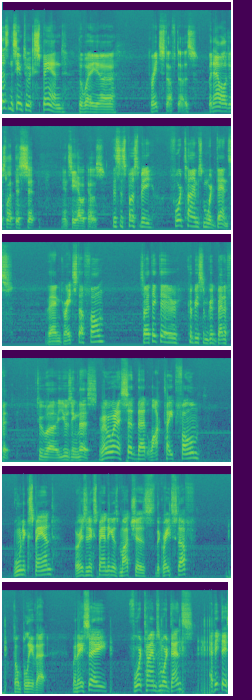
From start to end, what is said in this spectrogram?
Doesn't seem to expand the way uh, great stuff does. But now I'll just let this sit and see how it goes. This is supposed to be four times more dense than great stuff foam. So I think there could be some good benefit to uh, using this. Remember when I said that Loctite foam won't expand or isn't expanding as much as the great stuff? Don't believe that. When they say four times more dense, I think they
